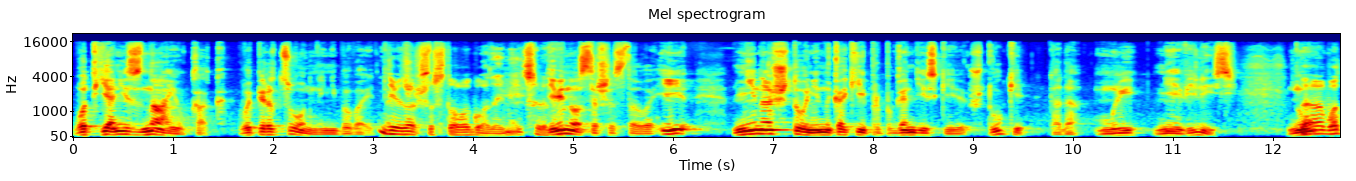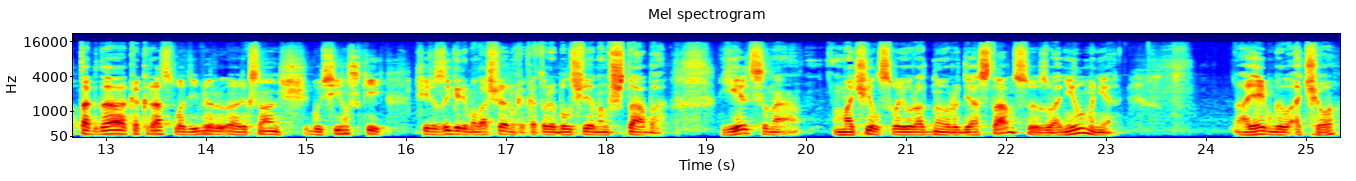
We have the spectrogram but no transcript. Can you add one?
вот я не знаю как, в операционной не бывает. 96-го года имеется в виду. 96-го. И ни на что, ни на какие пропагандистские штуки тогда мы не велись. Ну, да, вот тогда как раз Владимир Александрович Гусинский через Игоря Малашенко, который был членом штаба Ельцина, мочил свою родную радиостанцию, звонил мне, а я ему говорил, а чё?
